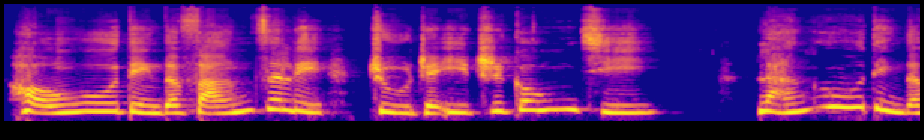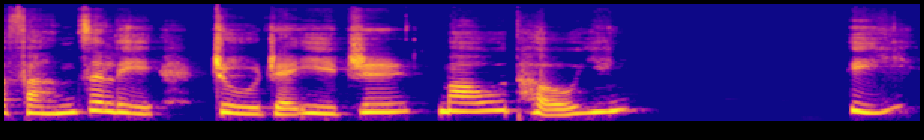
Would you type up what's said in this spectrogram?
红屋顶的房子里住着一只公鸡，蓝屋顶的房子里住着一只猫头鹰。咦，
